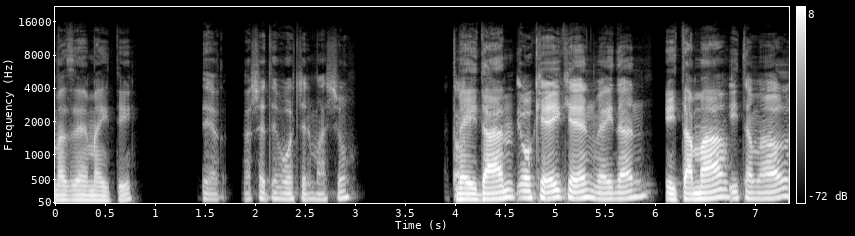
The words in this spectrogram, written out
מה זה MIT? זה ראשי תיבות של משהו. מידן, אוקיי, כן, מידן. איתמר, איתמר.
